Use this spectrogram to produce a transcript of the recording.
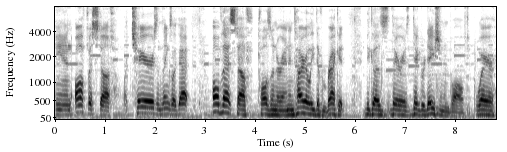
and office stuff like chairs and things like that, all of that stuff falls under an entirely different bracket because there is degradation involved where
